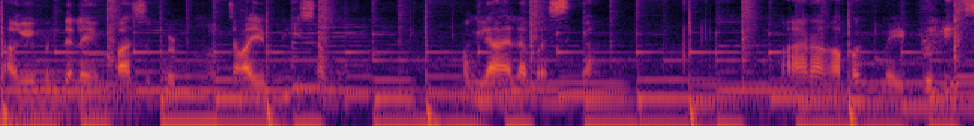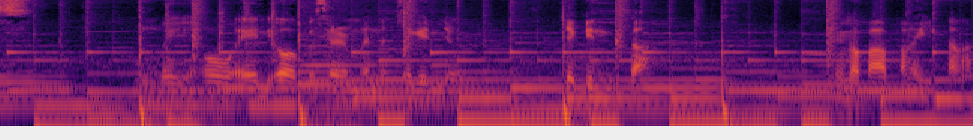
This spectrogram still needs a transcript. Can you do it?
lagi mong dala yung passport mo tsaka yung visa mo. Maglalabas ka. Para kapag may police, kung may o any officer man na check-in yung check-in ka, mapapakita ka.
